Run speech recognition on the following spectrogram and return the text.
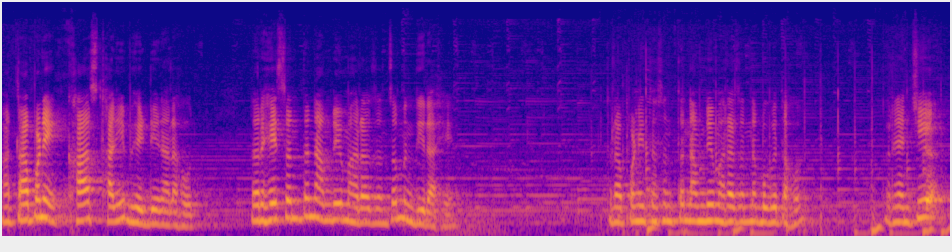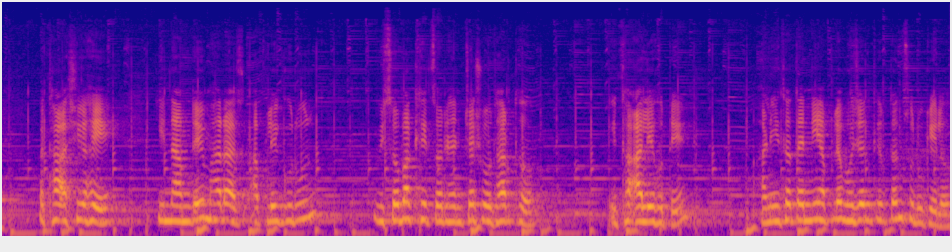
आता आपण एक खास स्थानी भेट देणार आहोत. तर हे संत नामदेव महाराजांचं मंदिर आहे. तर आपण इथं संत नामदेव महाराजांना बघत आहोत. तर ह्यांची कथा अशी आहे की नामदेव महाराज आपले गुरु विसोबा खेचर यांच्या शोधार्थ इथं आले होते आणि इथं त्यांनी आपलं भजन कीर्तन सुरू केलं.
